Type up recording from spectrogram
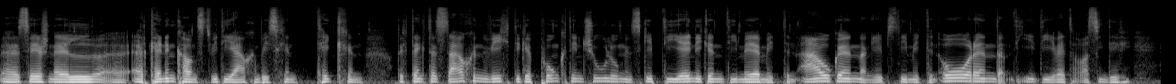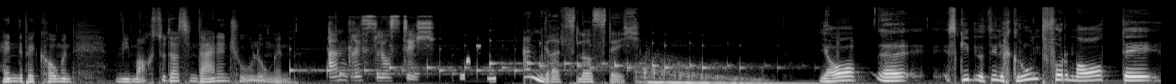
äh, sehr schnell äh, erkennen kannst, wie die auch ein bisschen ticken. Ich denke, das ist auch ein wichtiger Punkt in Schulungen. Es gibt diejenigen, die mehr mit den Augen, dann gibt es die mit den Ohren, dann die, die etwas in die Hände bekommen. Wie machst du das in deinen Schulungen? Angriffslustig. Angriffslustig. Ja, äh, es gibt natürlich Grundformate,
